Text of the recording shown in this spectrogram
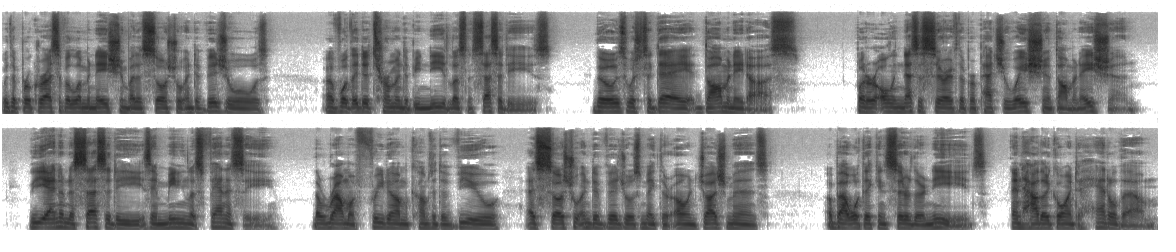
with the progressive elimination by the social individuals of what they determine to be needless necessities, those which today dominate us, but are only necessary for the perpetuation of domination. The end of necessity is a meaningless fantasy. The realm of freedom comes into view as social individuals make their own judgments about what they consider their needs and how they're going to handle them,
